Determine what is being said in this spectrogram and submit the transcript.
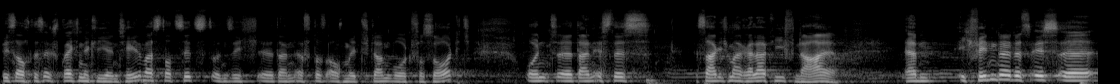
ist auch das entsprechende Klientel, was dort sitzt und sich äh, dann öfters auch mit Sternburg versorgt. Und dann ist es, sage ich mal, relativ nahe. Ähm, ich finde, das ist äh,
